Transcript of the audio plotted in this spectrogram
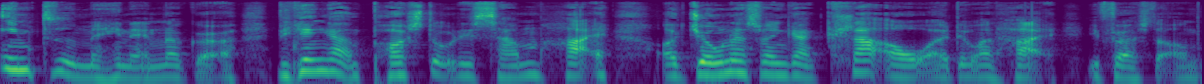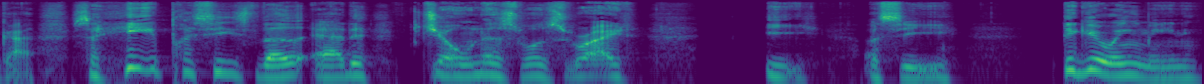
intet med hinanden at gøre. Vi kan ikke engang påstå det samme hej, og Jonas var ikke engang klar over, at det var en hej i første omgang. Så helt præcis, hvad er det Jonas was right i at sige? Det giver jo ingen mening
